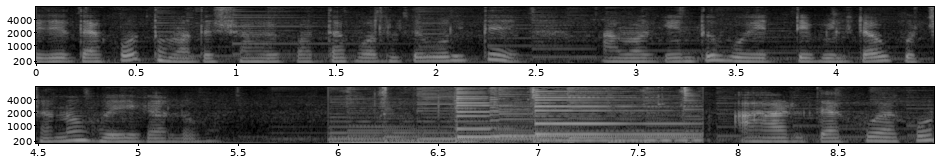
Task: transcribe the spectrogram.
এই যে দেখো, তোমাদের সঙ্গে কথা বলতে বলতে আমার কিন্তু বইয়ের টেবিলটাও গোছানো হয়ে গেল। আর দেখো এখন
